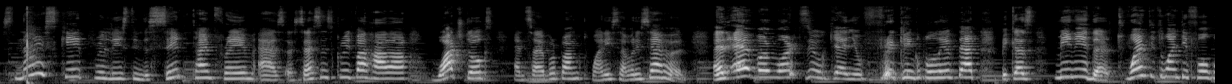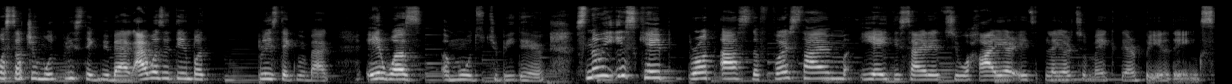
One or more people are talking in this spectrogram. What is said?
Snowy Escape released in the same time frame as Assassin's Creed Valhalla, Watch Dogs, and Cyberpunk 2077. And ever more too, can you freaking believe that? Because me neither. 2024 was such a mood, please take me back. I was a teen, but please take me back. It was a mood to be there. Snowy Escape brought us the first time EA decided to hire its player to make their buildings.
